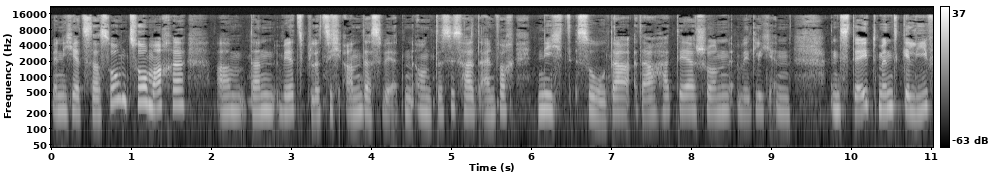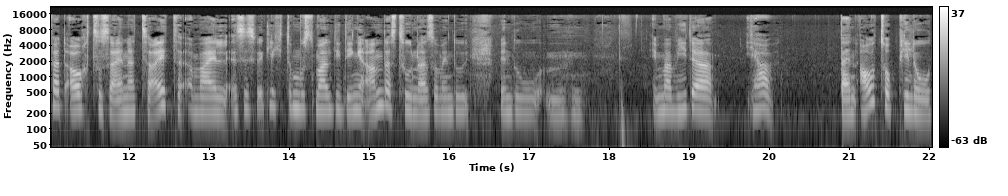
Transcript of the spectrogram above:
wenn ich jetzt das so und so mache, ähm, dann wird es plötzlich anders werden. Und das ist halt einfach nicht so. Da, da hat er schon wirklich ein, ein Statement geliefert, auch zu seiner Zeit, weil es ist wirklich, du musst mal die Dinge anders tun. Also wenn du, wenn du ähm, immer wieder ja, dein Autopilot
